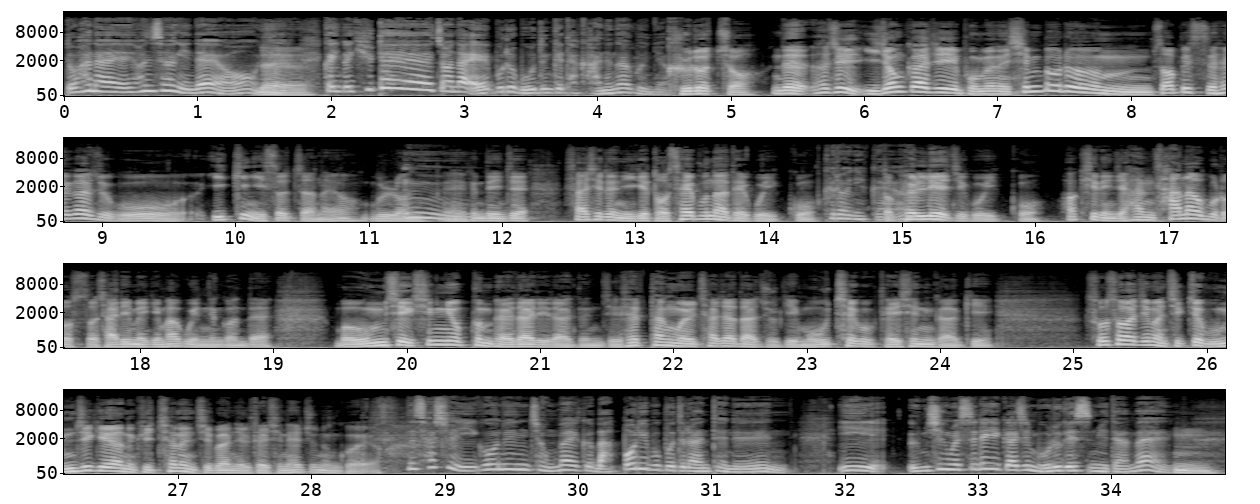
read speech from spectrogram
또 하나의 현상이네요. 네. 예. 그러니까 휴대전화 앱으로 모든 게 다 가능하군요. 그렇죠. 근데 사실 이전까지 보면은 심부름 서비스 해가지고 있긴 있었잖아요. 물론. 음. 네. 근데 이제 사실은 이게 더 세분화되고 있고, 그러니까요. 더 편리해지고 있고, 확실히 이제 한 산업으로서 자리매김하고 있는 건데, 뭐 음식, 식료품 배달이라든지 세탁물 찾아다주기, 뭐 우체국 대신 가기. 소소하지만 직접 움직여야 하는 귀찮은 집안일 대신 해주는 거예요. 근데 사실 이거는 정말 그 맞벌이 부부들한테는 이 음식물 쓰레기까지는 모르겠습니다만, 음.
